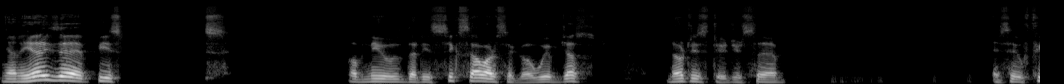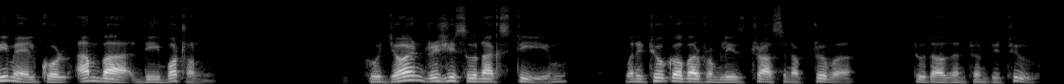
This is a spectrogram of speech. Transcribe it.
And here is a piece of news that is six hours ago. We've just noticed it. It's a it's a female called Amber De Botton, who joined Rishi Sunak's team when he took over from Liz Truss in October 2022.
